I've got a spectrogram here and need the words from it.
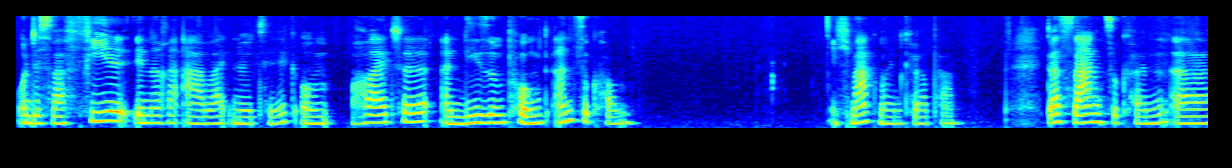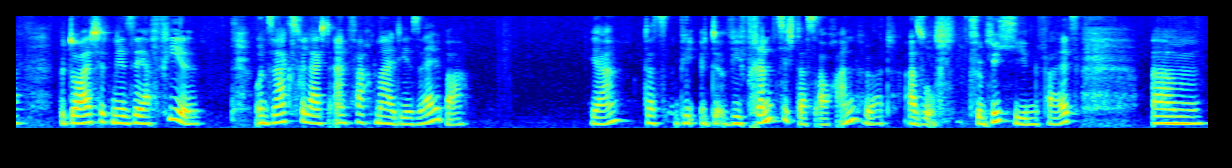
Und es war viel innere Arbeit nötig, um heute an diesem Punkt anzukommen. Ich mag meinen Körper. Das sagen zu können, äh, bedeutet mir sehr viel. Und sag's vielleicht einfach mal dir selber. Ja, das, wie, wie fremd sich das auch anhört. Also für mich jedenfalls. Ähm,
